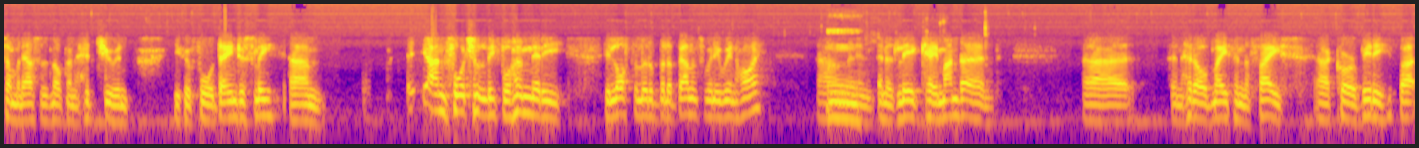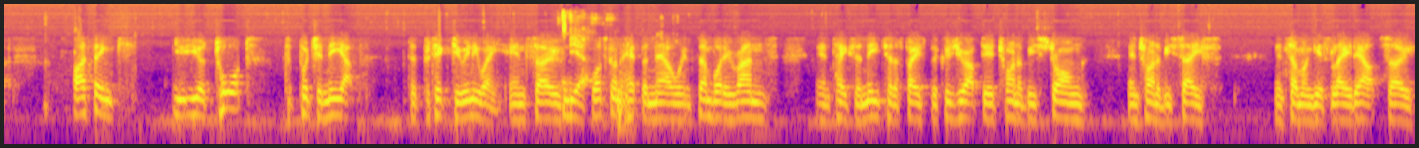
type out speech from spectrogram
someone else is not going to hit you and you can fall dangerously. Um, unfortunately for him, that he he lost a little bit of balance when he went high, um, mm. and, and, his leg came under and uh, and hit old mate in the face, uh, But I think you, you're taught to put your knee up to protect you anyway. And so, yeah. what's going to happen now when somebody runs and takes a knee to the face because you're up there trying to be strong and trying to be safe, and someone gets laid out? So I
